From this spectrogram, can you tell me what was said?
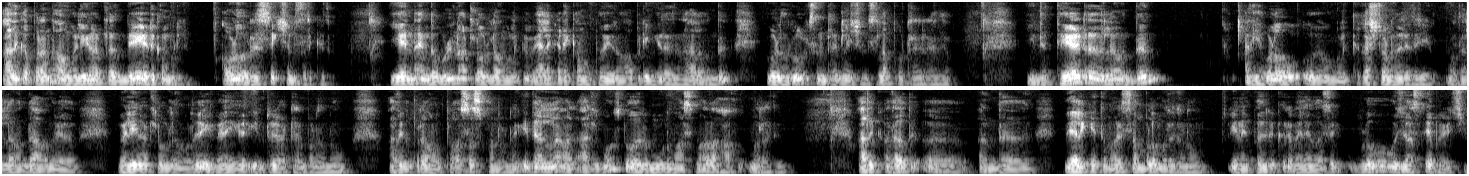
அதுக்கப்புறம் தான் அவங்க வெளிநாட்டிலேருந்தே எடுக்க முடியும். அவ்வளோ ரெஸ்ட்ரிக்ஷன்ஸ் இருக்குது. ஏன்னா இந்த உள்நாட்டில் உள்ளவங்களுக்கு வேலை கிடைக்காம போயிடும் அப்படிங்கிறதுனால வந்து இவ்வளோ ரூல்ஸ் அண்ட் ரெகுலேஷன்ஸ்லாம் போட்டிருக்காங்க இந்த தேடுறதுல வந்து அது எவ்வளோ உங்களுக்கு கஷ்டம்னு தெரியும். முதல்ல வந்து அவங்க வெளிநாட்டில் உள்ளவங்களுக்கு வேலை இன்டர்வியூ அட்டன் பண்ணணும். அதுக்கப்புறம் அவங்க ப்ராசஸ் பண்ணணும். இதெல்லாம் ஆல்மோஸ்ட் ஒரு மூணு மாதமாவது ஆகும் வர்றது. அதுக்கு அதாவது அந்த வேலைக்கு ஏற்ற மாதிரி சம்பளம் இருக்கணும். ஏன்னா இப்போ இருக்கிற விலைவாசி இவ்வளோ ஜாஸ்தியாக போயிடுச்சு.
